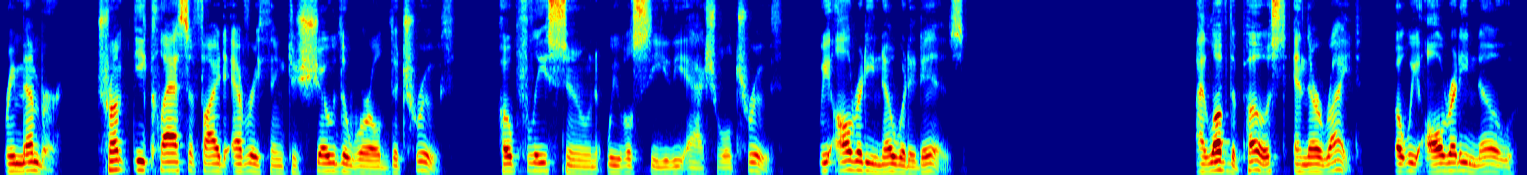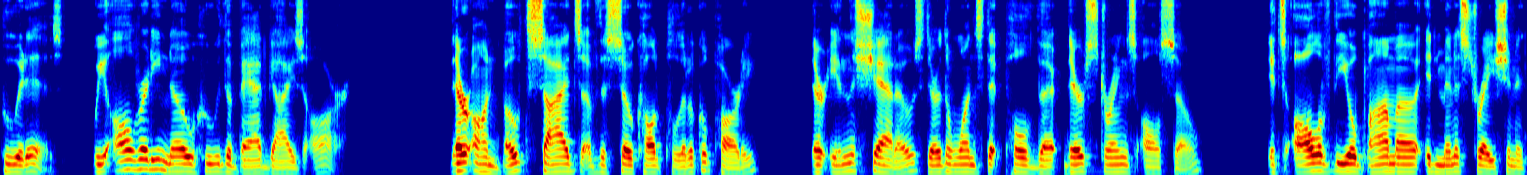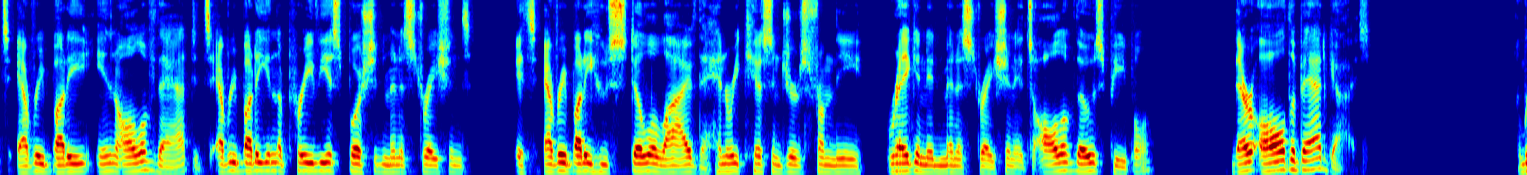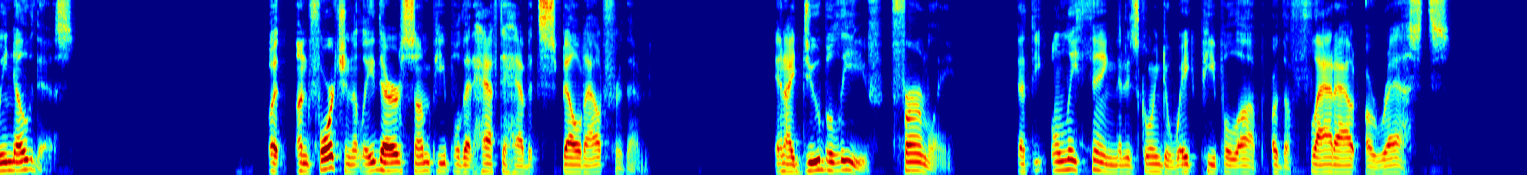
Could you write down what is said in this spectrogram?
Remember, Trump declassified everything to show the world the truth. Hopefully, soon we will see the actual truth. We already know what it is. I love the post, and they're right, but we already know who it is. We already know who the bad guys are. They're on both sides of the so called political party. They're in the shadows. They're the ones that pull the, their strings also. It's all of the Obama administration. It's everybody in all of that. It's everybody in the previous Bush administrations. It's everybody who's still alive, the Henry Kissingers from the Reagan administration. It's all of those people. They're all the bad guys. We know this. But unfortunately, there are some people that have to have it spelled out for them. And I do believe firmly that the only thing that is going to wake people up are the flat out arrests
